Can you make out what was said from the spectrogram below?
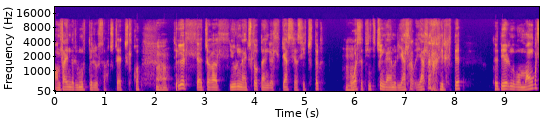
Онлайнаар ремотээр ерөөсө очиж ажиллахгүй. Тэгэл яаж байгаа л ер нь ажлуудаа ингээл гяс гяс хийчдэг. Угаасаа тент чинь ингээм амар ялгарх хэрэгтэй. Тэгээд дээр нөгөө Монгол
